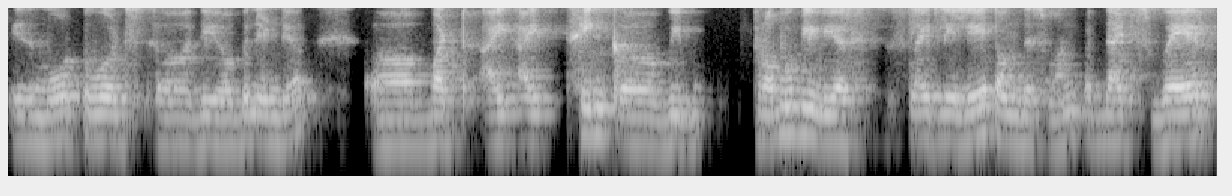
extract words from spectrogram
is more towards uh, the urban india. Uh, but i i think we probably we are slightly late on this one but that's where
